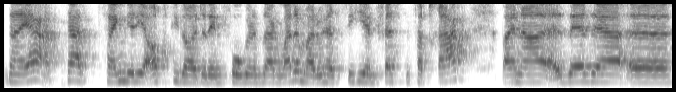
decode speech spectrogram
naja, da zeigen dir ja auch die Leute den Vogel und sagen, warte mal, du hättest hier einen festen Vertrag bei einer sehr, sehr äh,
